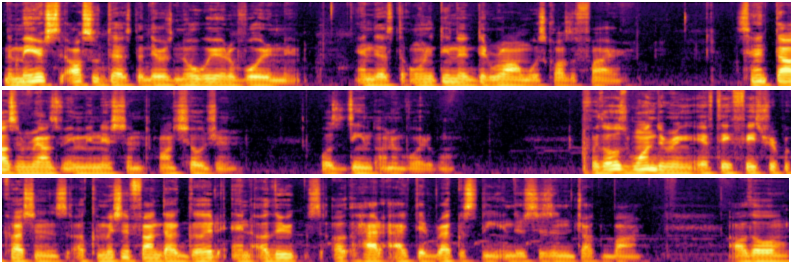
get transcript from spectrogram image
The mayor also said that there was no way of avoiding it, and that the only thing that did wrong was cause the fire. 10,000 rounds of ammunition on children was deemed unavoidable. For those wondering if they faced repercussions, a commission found that Goode and others uh, had acted recklessly in their decision to drop the bomb. Although,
